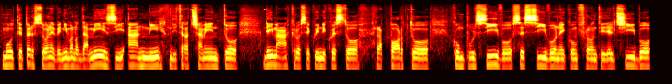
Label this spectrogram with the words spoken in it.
molte persone venivano da mesi, anni di tracciamento dei macros e quindi questo rapporto compulsivo, ossessivo nei confronti del cibo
